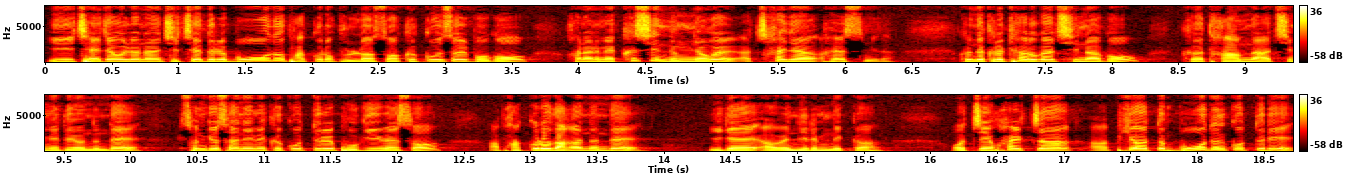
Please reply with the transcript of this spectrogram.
이 제자 훈련하는 지체들을 모두 밖으로 불러서 그 꽃을 보고 하나님의 크신 능력을 찬양하였습니다. 그런데 그렇게 하루가 지나고 그 다음날 아침이 되었는데 선교사님이 그 꽃들을 보기 위해서 아, 밖으로 나갔는데 이게 아, 웬일입니까? 어째 활짝 피었던 모든 꽃들이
